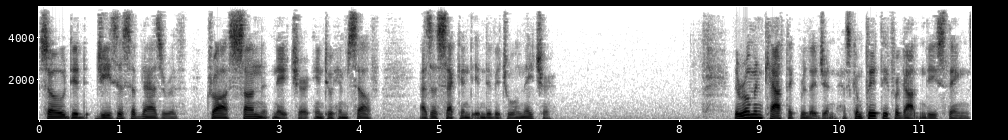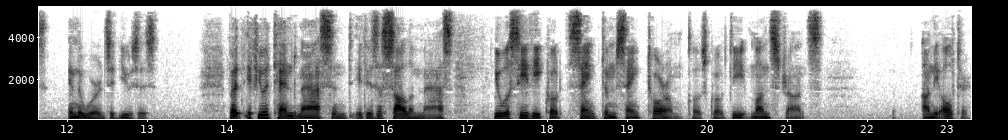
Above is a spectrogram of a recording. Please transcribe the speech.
so did Jesus of Nazareth draw Sun nature into himself as a second individual nature. The Roman Catholic religion has completely forgotten these things in the words it uses. But if you attend Mass, and it is a solemn Mass, you will see the quote, sanctum sanctorum, quote, the monstrance, on the altar.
